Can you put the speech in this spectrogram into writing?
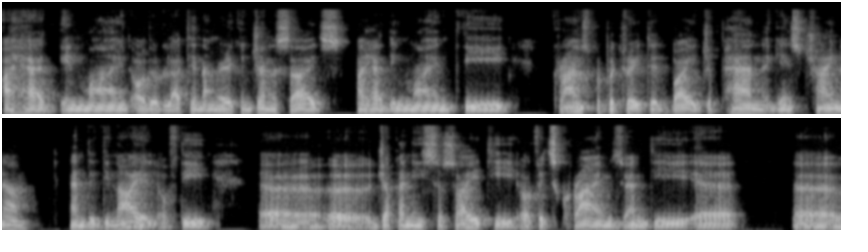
I had in mind other Latin American genocides. I had in mind the crimes perpetrated by Japan against China and the denial of the uh, uh, Japanese society of its crimes and the uh, uh,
